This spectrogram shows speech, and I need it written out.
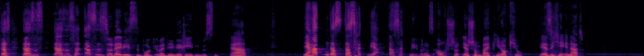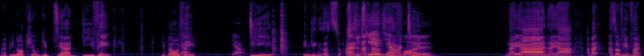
Das, das, ist, das, ist, das ist so der nächste Punkt, über den wir reden müssen. Ja. Wir hatten das, das hatten wir, das hatten wir übrigens auch schon, ja schon bei Pinocchio. Wer sich erinnert, bei Pinocchio gibt es ja die Fee. Die blaue ja. Fee. Ja. Die, im Gegensatz zu allen die anderen geht ja Charakteren. Voll. Naja, naja. Aber, also auf jeden Fall,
